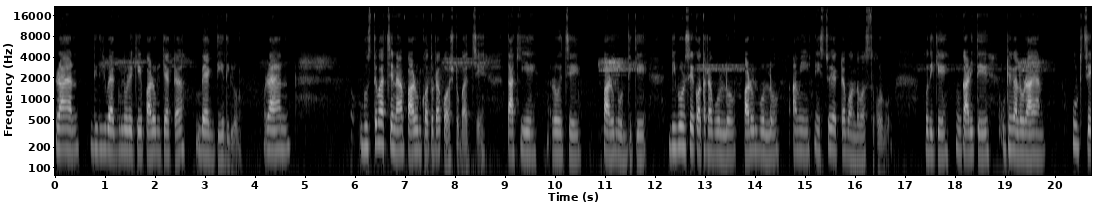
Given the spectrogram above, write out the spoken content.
রায়ান দিদির ব্যাগগুলো রেখে পারুলকে একটা ব্যাগ দিয়ে দিল। রায়ান বুঝতে পারছে না পারুল কতটা কষ্ট পাচ্ছে। তাকিয়ে রয়েছে পারুল ওর দিকে। ডিভোর্সের কথাটা বলল, পারুল বলল, আমি নিশ্চয়ই একটা বন্দোবস্ত করব। ওদিকে গাড়িতে উঠে গেল রায়ান। উঠছে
